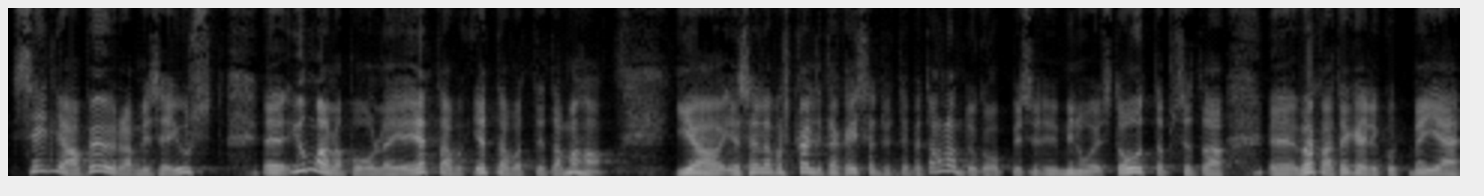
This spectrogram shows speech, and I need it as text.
selja pööramise just eh, Jumala poole ja jätavad, jätavad teda maha. ja, ja sellepärast, kallid, aga issand ütleb, et alanduge hoopis minu eest, ta ootab seda eh, väga tegelikult meie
